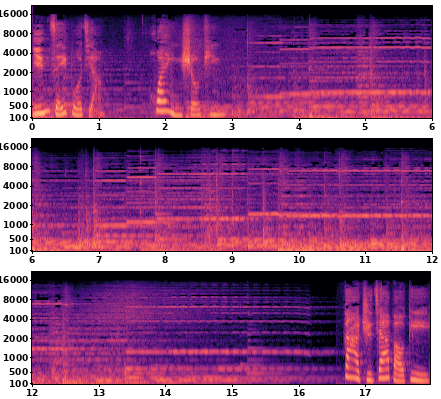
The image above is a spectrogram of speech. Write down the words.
淫贼播讲，欢迎收听。大指家宝地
